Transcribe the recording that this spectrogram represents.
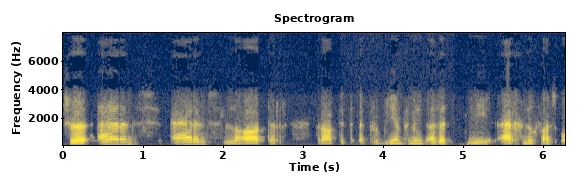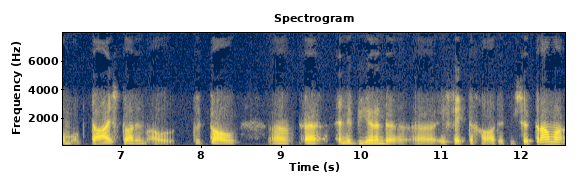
So eers eers later raak dit 'n probleem vir mense as dit nie erg genoeg was om op daai stadium al totaal uh, uh inhiberende uh effekte gehad het. So trauma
